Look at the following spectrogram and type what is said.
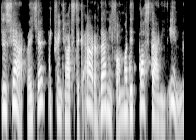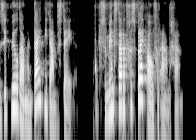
Dus ja, weet je, ik vind je hartstikke aardig, daar niet van, maar dit past daar niet in. Dus ik wil daar mijn tijd niet aan besteden. Op zijn minst daar het gesprek over aangaan.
